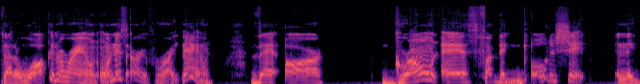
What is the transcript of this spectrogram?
that are walking around on this earth right now that are grown ass fuck the old shit in the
